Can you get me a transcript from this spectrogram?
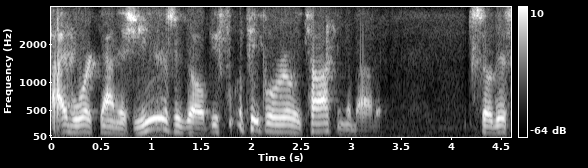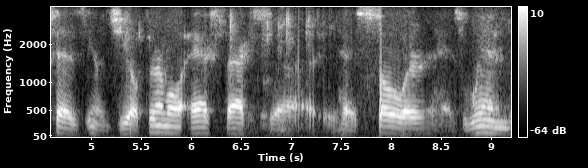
I've worked on this years ago before people were really talking about it. So this has, you know, geothermal aspects. Uh, it has solar. It has wind.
